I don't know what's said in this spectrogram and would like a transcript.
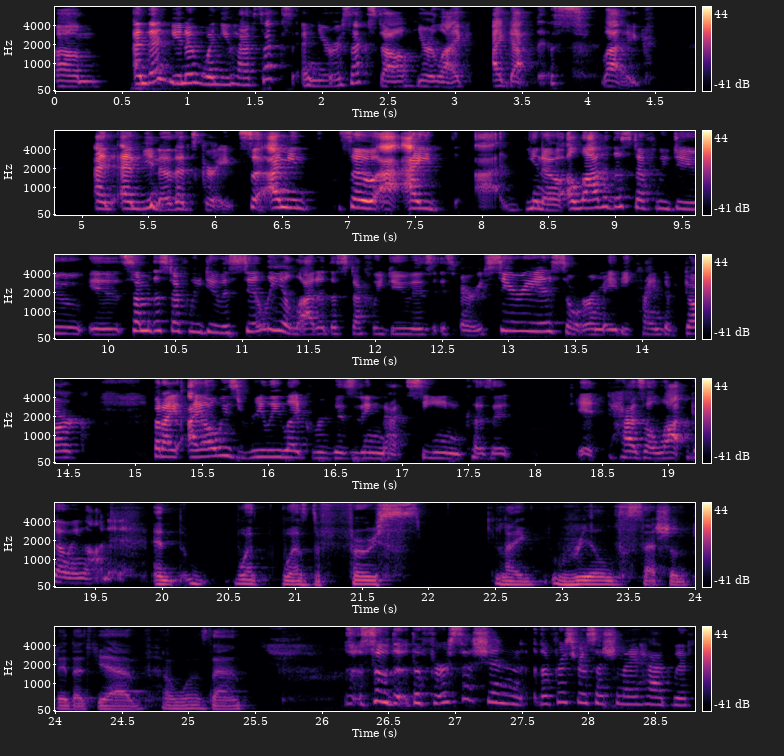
Yes. Um and then, you know, when you have sex and you're a sex doll, you're like, I got this. Like and and you know that's great. So i mean so I, I, you know a lot of the stuff we do is some of the stuff we do is silly. A lot of the stuff we do is is very serious or, maybe kind of dark. But i i always really like revisiting that scene because it it has a lot going on in it. And what was the first like real session play that you have? How was that so the, the first session the first real session i had with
